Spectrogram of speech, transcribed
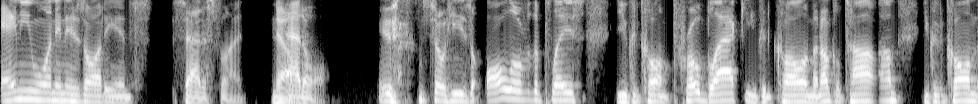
anyone in his audience satisfied No, at all. so he's all over the place. You could call him pro black. You could call him an Uncle Tom. You could call him.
